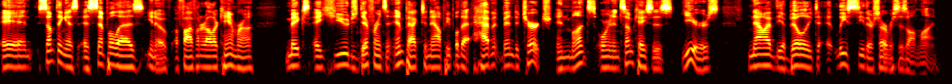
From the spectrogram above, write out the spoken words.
And something as, as simple as, you know, a $500 camera makes a huge difference and impact to now people that haven't been to church in months or in some cases years now have the ability to at least see their services online.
